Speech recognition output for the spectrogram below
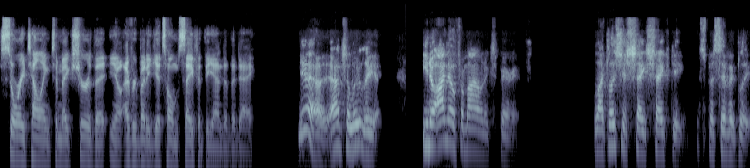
storytelling to make sure that you know everybody gets home safe at the end of the day? Yeah absolutely. You know i know from my own experience. Like let's just say safety specifically.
